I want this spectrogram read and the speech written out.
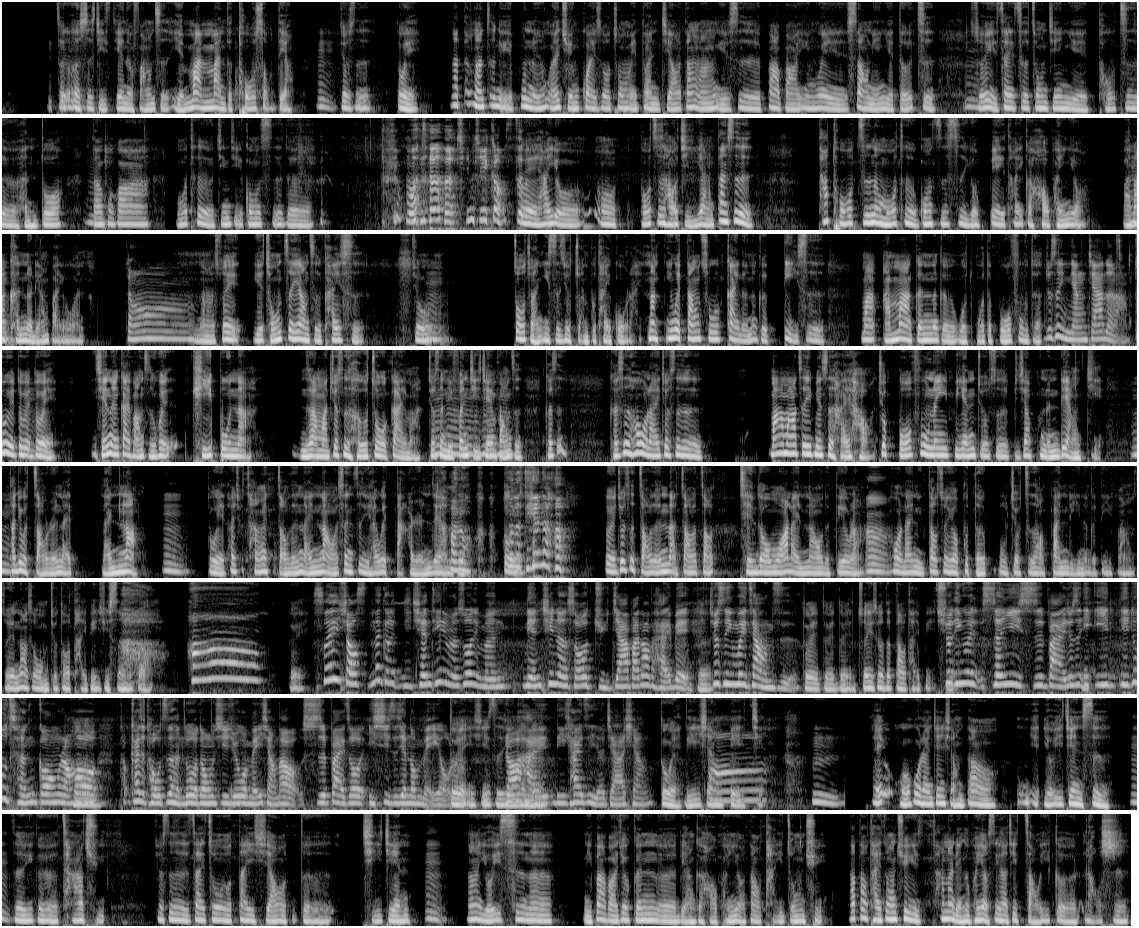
这二十几间的房子也慢慢的脱手掉。嗯，就是对。那当然，这个也不能完全怪说中美断交，当然也是爸爸因为少年也得志，所以在这中间也投资了很多，包括模特经纪公司的 模特经纪公司，对，还有哦，投资好几样，但是他投资那个模特公司是有被他一个好朋友把他坑了两百万哦，那所以也从这样子开始就。周转意思就转不太过来。那因为当初盖的那个地是妈阿嬷跟那个我我的伯父的，就是你娘家的啦。对对对，以前人盖房子会提分呐，你知道吗？就是合作盖嘛，就是你分几间房子。可是可是后来就是妈妈这一边是还好，就伯父那一边就是比较不能谅解，嗯他就会找人来来闹。嗯，对，他就常常找人来闹，甚至于还会打人这样子。哎，我的天哪！对，就是找人来找找切罗摩来捞的丢了。嗯，后来你到最后不得不就只好搬离那个地方，所以那时候我们就到台北去生活。啊，对。所以小那个以前听你们说，你们年轻的时候举家搬到台北，就是因为这样子。对对对，所以说都到台北去。就因为生意失败，就是一一一路成功，然后开始投资很多的东西，结果没想到失败之后一夕之间都没有了。对，一夕之间，然后还离开自己的家乡。对，离乡背井。嗯，哎，我忽然间想到有一件事，嗯，这一个插曲，就是在做代销的期间，嗯，那有一次呢，你爸爸就跟了两个好朋友到台中去，他到台中去，他那两个朋友是要去找一个老师，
